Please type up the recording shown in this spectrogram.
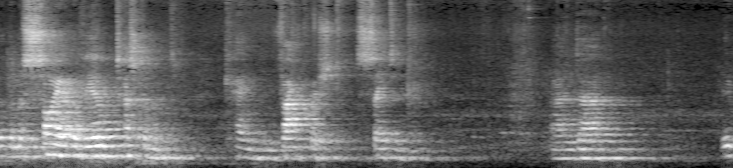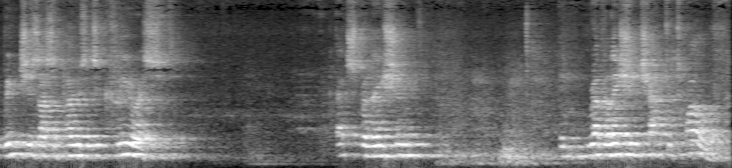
that the Messiah of the Old Testament came and vanquished Satan. And uh, it reaches, I suppose, its clearest explanation in Revelation chapter 12.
